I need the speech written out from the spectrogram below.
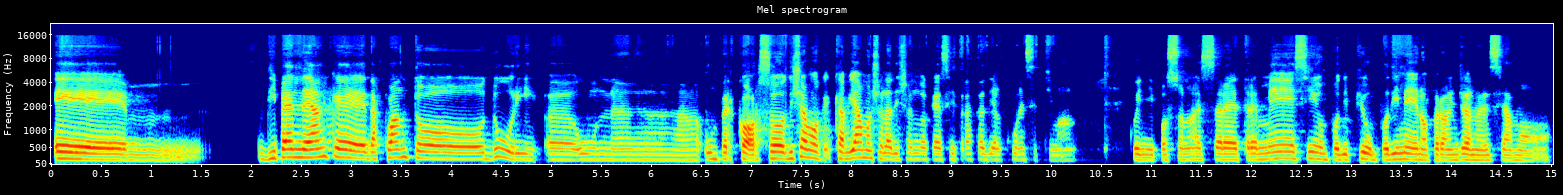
E, dipende anche da quanto duri uh, un, un, percorso. Diciamo che caviamocela dicendo che si tratta di alcune settimane, quindi possono essere tre mesi, un po' di più, un po' di meno, però in genere siamo,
